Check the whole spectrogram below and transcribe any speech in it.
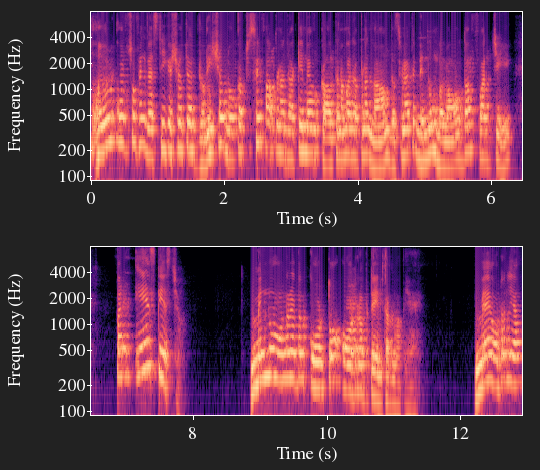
whole course of investigation ਤੇ ਜੁਡੀਸ਼ੀਅਲ ਲੋਕਅਪ 'ਚ ਸਿਰਫ ਆਪਣਾ ਜਾ ਕੇ ਮੈਂ ਵਕਾਲਤਨਾਮਾ 'ਚ ਆਪਣਾ ਨਾਮ ਦੱਸਣਾ ਤੇ ਮੈਨੂੰ ਮਿਲਾਉਣ ਦਾ ਫਰਜ਼ ਹੈ ਪਰ ਇਸ ਕੇਸ 'ਚ ਮੈਨੂੰ ਆਨਰੇਬਲ ਕੋਰਟ ਤੋਂ ਆਰਡਰ ਅਬਟੇਨ ਕਰਨਾ ਪਿਆ ਹੈ। ਮੈਂ ਆਰਡਰ ਲਿਆ।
